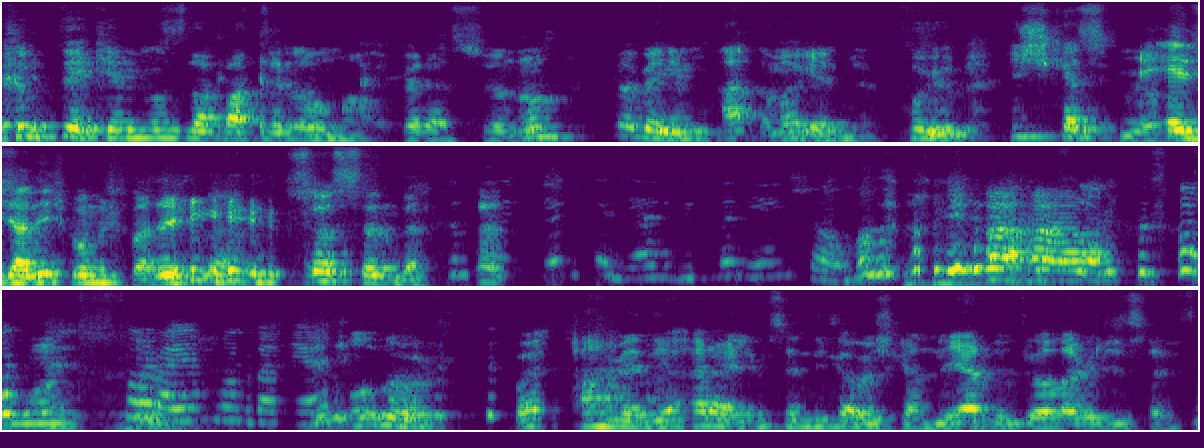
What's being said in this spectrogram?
Kırktekin hızla batırılma operasyonu ve benim aklıma gelmiyor. Buyur. Hiç kesmiyor. Ercan hiç konuşmadı. Söz sende. Derken yani bizden niye iş almadı? Aman. Sorayım buradan yani. Olur. Ben Ahmet'i arayalım sendika başkanlığı yardımcı olabilirsiniz.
